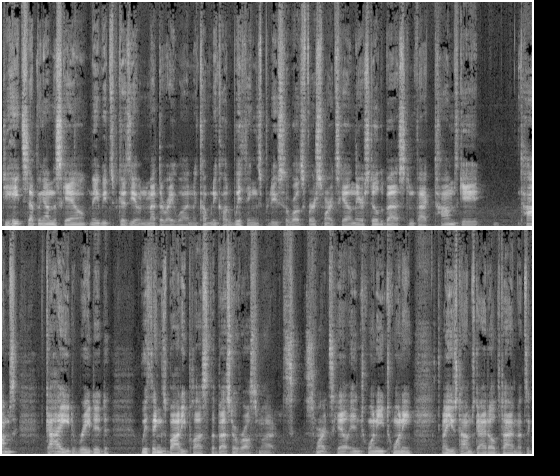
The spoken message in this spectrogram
Do you hate stepping on the scale? Maybe it's because you haven't met the right one. A company called Withings produced the world's first smart scale, and they are still the best. In fact, Tom's, Tom's Guide rated Withings Body Plus the best overall smart smart scale in 2020. I use Tom's Guide all the time. That's a,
